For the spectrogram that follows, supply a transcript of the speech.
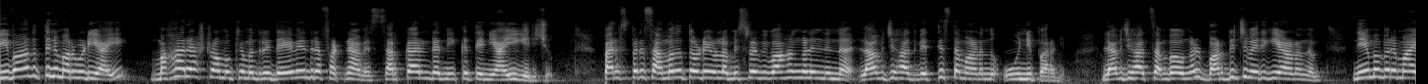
വിവാദത്തിന് മറുപടിയായി മഹാരാഷ്ട്ര മുഖ്യമന്ത്രി ദേവേന്ദ്ര ഫട്നാവിസ് സർക്കാരിന്റെ നീക്കത്തെ ന്യായീകരിച്ചു. പരസ്പര സമ്മതത്തോടെയുള്ള മിശ്ര വിവാഹങ്ങളിൽ നിന്ന് ലവ് ജിഹാദ് വ്യത്യസ്തമാണെന്ന് ഊന്നി പറഞ്ഞു. ലവ് ജിഹാദ് സംഭവങ്ങൾ വർദ്ധിച്ചു വരികയാണെന്നും നിയമപരമായ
